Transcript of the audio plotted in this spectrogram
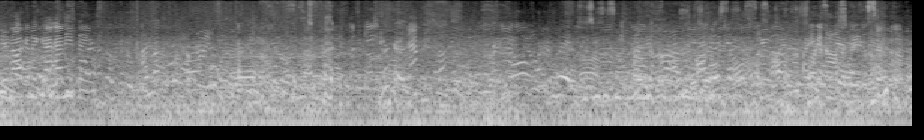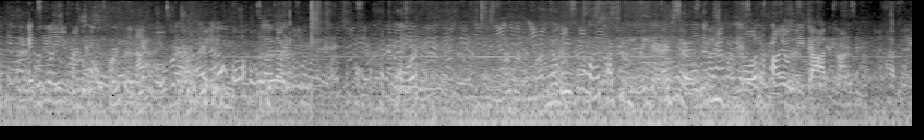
You're not gonna get anything. jobs, honestly, going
